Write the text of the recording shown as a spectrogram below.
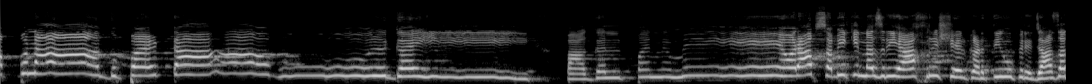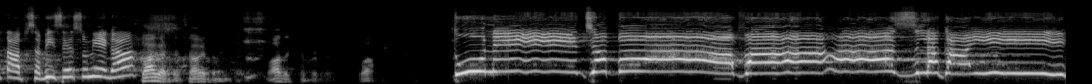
अपना दुपट्टा भूल गई पागलपन में सभी की नज़रिए आखिरी शेयर करती हूँ फिर इजाज़त आप सभी से सुनिएगा। स्वागत है स्वागत है बहुत अच्छा पढ़ रहे तूने जब आवाज़ लगाई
